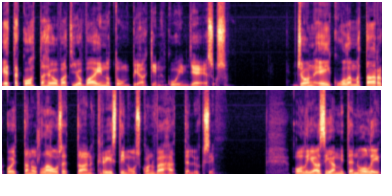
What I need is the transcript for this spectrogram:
että kohta he ovat jo vainotumpiakin kuin Jeesus. John ei kuulemma tarkoittanut lausettaan kristinuskon vähättelyksi. Oli asia miten oli,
